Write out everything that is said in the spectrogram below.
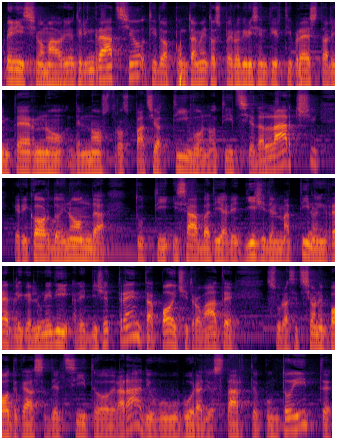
Benissimo Mauro, io ti ringrazio, ti do appuntamento, spero di risentirti presto all'interno del nostro spazio attivo Notizie dall'Arci, che ricordo in onda tutti i sabati alle 10 del mattino, in replica il lunedì alle 10.30, poi ci trovate sulla sezione podcast del sito della radio www.radiostart.it,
